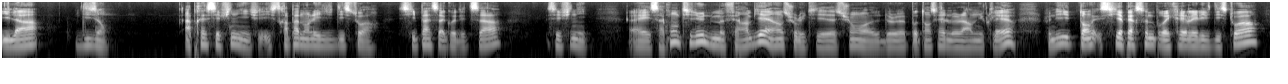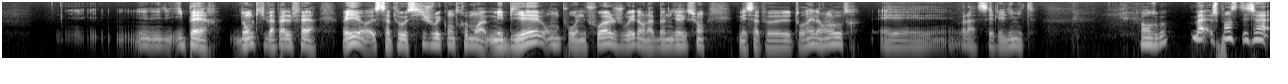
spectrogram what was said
Il a 10 ans. Après, c'est fini. Il sera pas dans les livres d'histoire. S'il passe à côté de ça, c'est fini. Et ça continue de me faire un biais hein, sur l'utilisation euh, de le potentiel de l'arme nucléaire. Je me dis, s'il y a personne pour écrire les livres d'histoire, il, perd, donc il va pas le faire. Vous voyez, ça peut aussi jouer contre moi. Mes biais ont pour une fois joué dans la bonne direction, mais ça peut tourner dans l'autre. Et voilà, c'est les limites. Bah, je pense déjà,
